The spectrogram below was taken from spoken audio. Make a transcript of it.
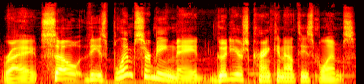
right? So these blimps are being made. Goodyear's cranking out these blimps.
